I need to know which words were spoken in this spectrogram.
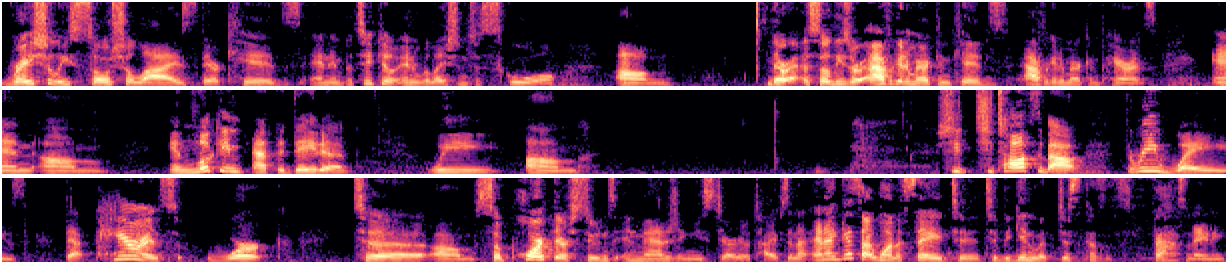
racially socialize their kids, and in particular in relation to school. Um, so these are African American kids, African American parents, and um, in looking at the data, we um, she she talks about three ways that parents work to um, support their students in managing these stereotypes. And I, and I guess I want to say to, to begin with, just because it's fascinating,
